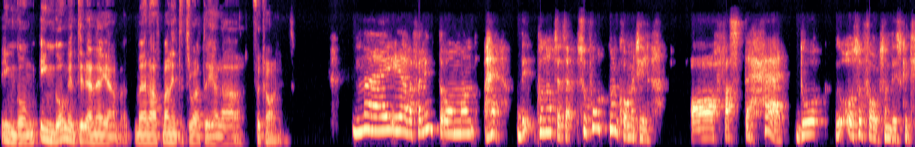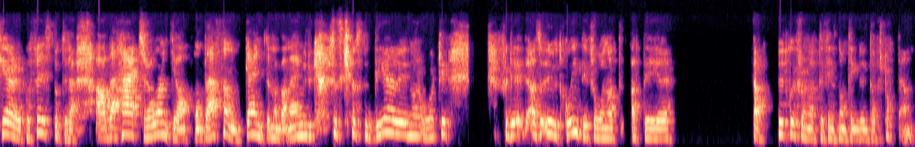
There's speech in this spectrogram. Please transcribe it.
ingång, ingången till enneagrammet. Men att man inte tror att det är hela förklaringen. Nej, i alla fall inte om man... Det, på något sätt, så fort man kommer till Ja, fast det här. Då, och så folk som diskuterar det på Facebook. Ja, ah, det här tror inte jag på. Det här funkar inte. Man bara, nej men du kanske ska studera i några år till. För det, alltså utgå inte ifrån att, att det är... Ja, utgå ifrån att det finns någonting du inte har förstått än.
